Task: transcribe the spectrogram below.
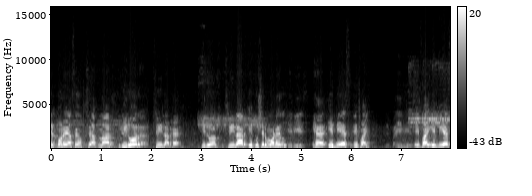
এরপরে আছে হচ্ছে আপনার হিরোর থ্রিলার হ্যাঁ। হিরো থ্রিলার একুশের মডেল হ্যাঁ এবিএস এফআই এফআই এবিএস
